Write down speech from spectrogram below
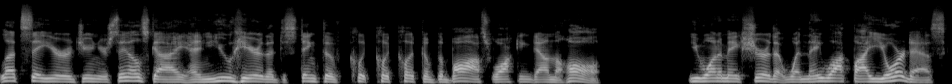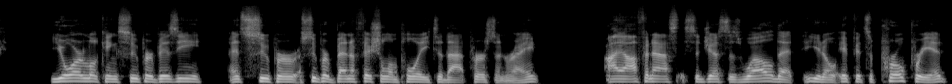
let's say you're a junior sales guy and you hear the distinctive click, click, click of the boss walking down the hall. You want to make sure that when they walk by your desk, you're looking super busy and super, super beneficial employee to that person, right? I often ask, suggest as well that, you know, if it's appropriate,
